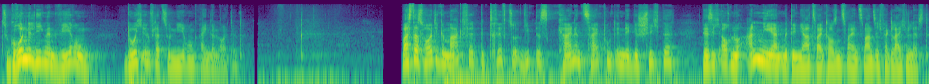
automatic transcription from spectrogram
zugrunde liegenden Währung durch Inflationierung eingeläutet. Was das heutige Marktfeld betrifft, so gibt es keinen Zeitpunkt in der Geschichte, der sich auch nur annähernd mit dem Jahr 2022 vergleichen lässt.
